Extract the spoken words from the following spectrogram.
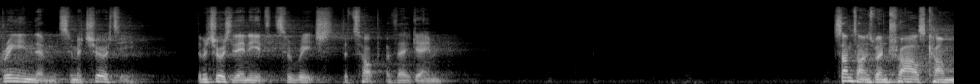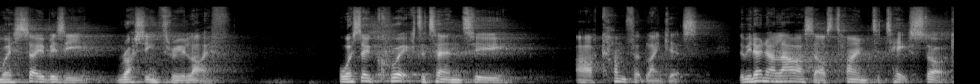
bringing them to maturity, the maturity they need to reach the top of their game. Sometimes when trials come, we're so busy rushing through life, or we're so quick to turn to our comfort blankets that we don't allow ourselves time to take stock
